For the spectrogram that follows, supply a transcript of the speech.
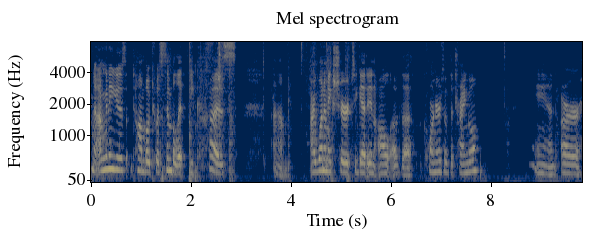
Now I'm gonna use Tombow to assemble it because um, I wanna make sure to get in all of the corners of the triangle and our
